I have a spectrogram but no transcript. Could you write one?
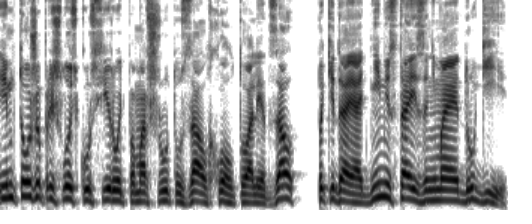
Им тоже пришлось курсировать по маршруту зал-холл-туалет-зал, покидая одни места и занимая другие,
